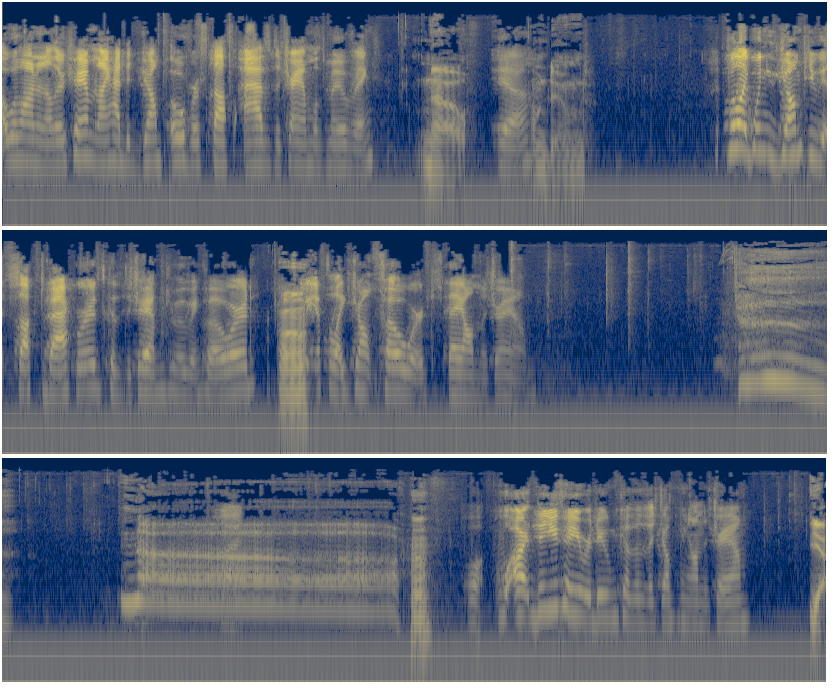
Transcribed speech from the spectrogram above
I was on another tram and I had to jump over stuff as the tram was moving. No, Yeah. I'm doomed. But like when you jump, you get sucked backwards because the tram's moving forward. Uh. So you have to like jump forward to stay on the tram. no. Huh? Well, well, are, did you say you were doomed because of the jumping on the tram? Yeah.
